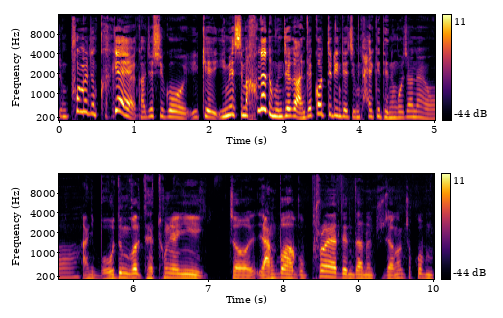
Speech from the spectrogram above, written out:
좀 품을 좀 크게 가지시고 이렇게 임했으면 하나도 문제가 안 될 것들인데 지금 다 이렇게 되는 거잖아요. 아니 모든 걸 대통령이 저 양보하고 풀어야 된다는 주장은 조금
